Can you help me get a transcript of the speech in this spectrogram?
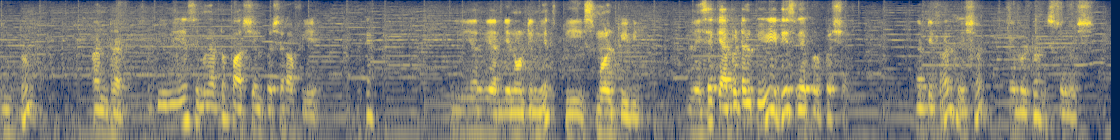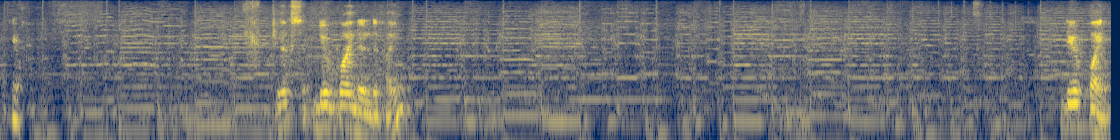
into 100. So PV is similar to partial pressure of A. Okay here we are denoting with P small PV. When I say capital PV, it is vapor pressure. The difference we should be able to distinguish. Okay. Next dew point will define. Dew point.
